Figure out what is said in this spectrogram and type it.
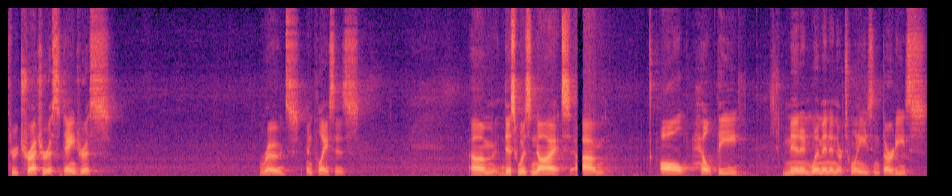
through treacherous, dangerous roads and places. Um, this was not um, all healthy men and women in their 20s and 30s.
